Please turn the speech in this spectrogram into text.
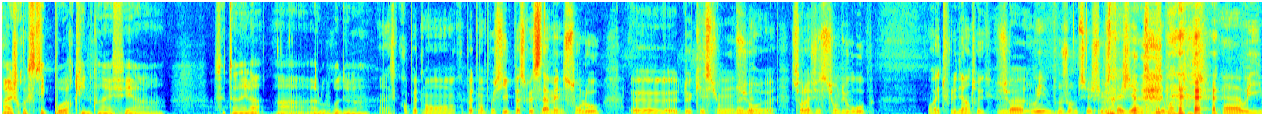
Ouais, je crois que c'était Power Clean qu'on avait fait euh, cette année-là à, à Louvre 2. Ouais, c'est complètement, complètement possible parce que ça amène son lot euh, de questions Ouais, sur, même. euh, sur la gestion du groupe. Ouais, tu voulais dire un truc Sur- Bah, oui, bonjour monsieur, je suis le stagiaire, excusez-moi. Euh, oui,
